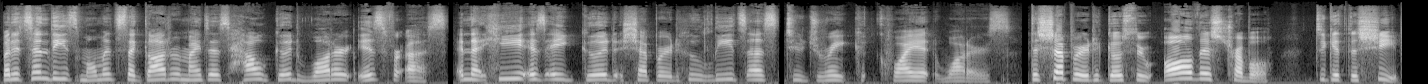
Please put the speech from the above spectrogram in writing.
But it's in these moments that God reminds us how good water is for us, and that He is a good shepherd who leads us to drink quiet waters. The shepherd goes through all this trouble to get the sheep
